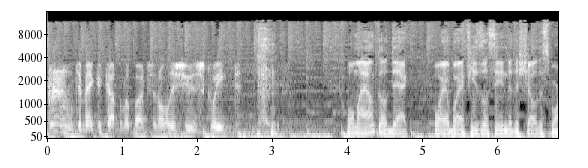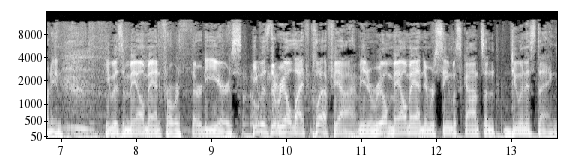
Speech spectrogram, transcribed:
to make a couple of bucks, and all his shoes squeaked. Well, my uncle Dick, boy oh boy, if he's listening to the show this morning, he was a mailman for over 30 years. He was the real life Cliff, yeah. I mean, a real mailman in Racine, Wisconsin, doing his thing.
